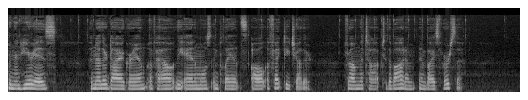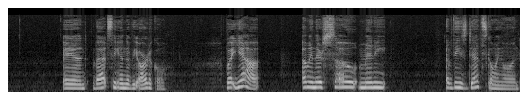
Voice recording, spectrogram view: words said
And then here is another diagram of how the animals and plants all affect each other from the top to the bottom and vice versa. And that's the end of the article. But yeah, I mean, there's so many of these deaths going on.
